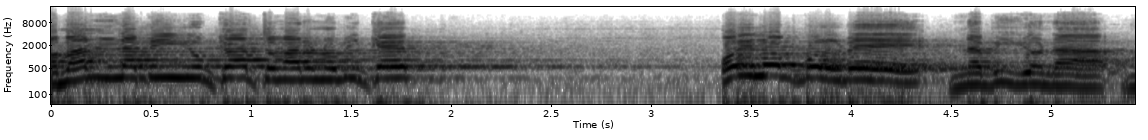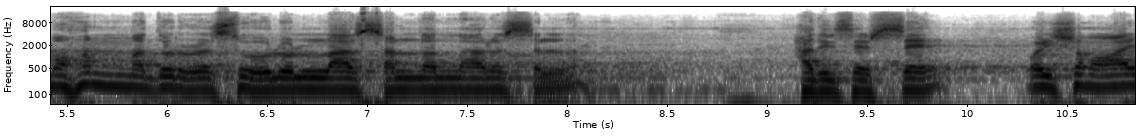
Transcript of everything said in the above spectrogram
ওমান নবীকা তোমার নবীকে ওই লোক বলবে, নবীনা মোহাম্মদুর রসুল্লাহ সাল্লাহ সাল্লাম। হাদিস এসছে, ওই সময়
